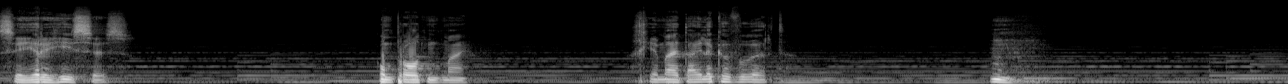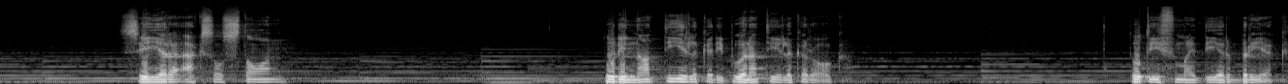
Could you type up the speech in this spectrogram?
Sê Here Jesus. Kom praat met my. Gee my 'n duidelike woord. Hm. Sê Here, ek sal staan tot die natuurlike die bonatuurlike raak. Tot U vir my deurbreek.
